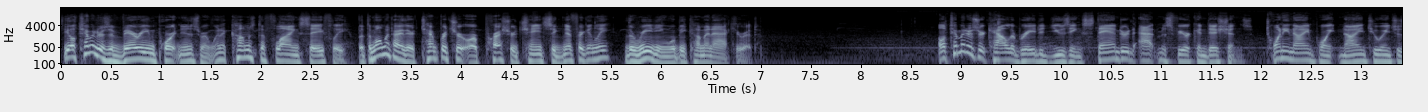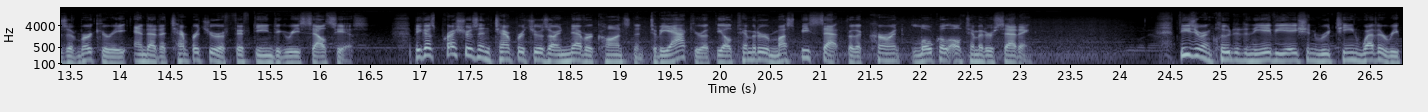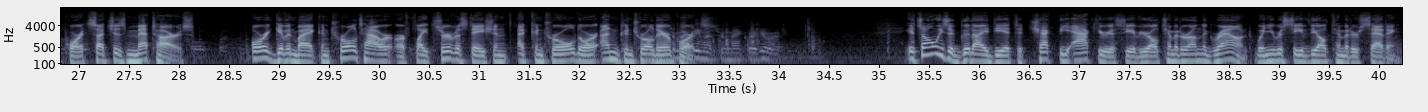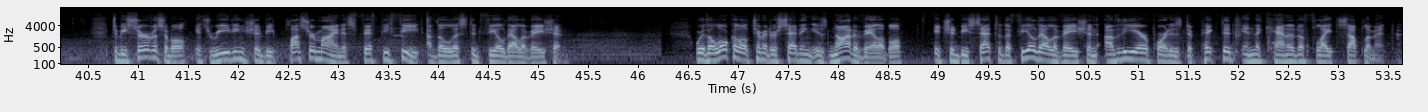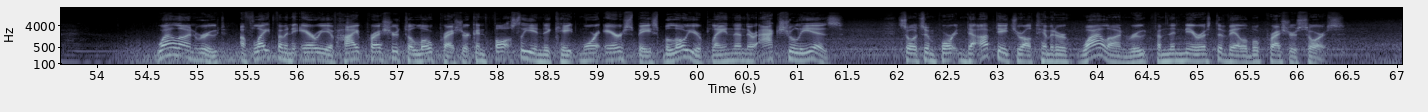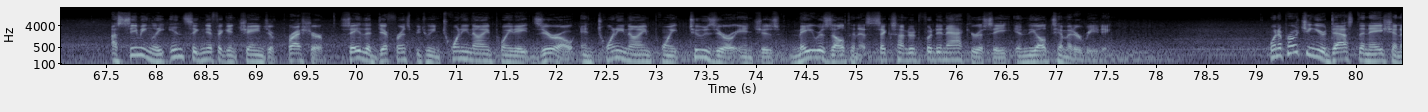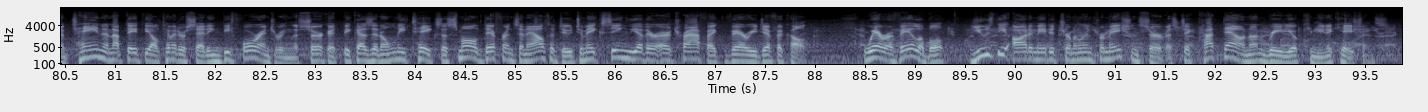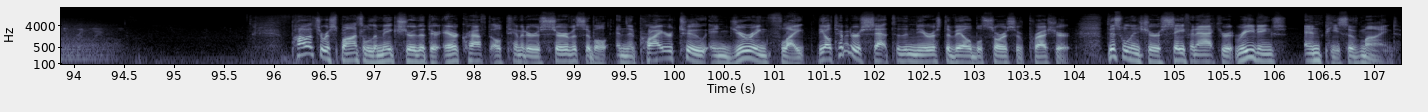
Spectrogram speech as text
The altimeter is a very important instrument when it comes to flying safely, but the moment either temperature or pressure change significantly, the reading will become inaccurate. Altimeters are calibrated using standard atmosphere conditions, 29.92 inches of mercury and at a temperature of 15 degrees Celsius. Because pressures and temperatures are never constant, to be accurate, the altimeter must be set for the current local altimeter setting. These are included in the aviation routine weather reports such as METARS, or given by a control tower or flight service station at controlled or uncontrolled airports. It's always a good idea to check the accuracy of your altimeter on the ground when you receive the altimeter setting. To be serviceable, its reading should be plus or minus 50 feet of the listed field elevation. Where the local altimeter setting is not available, it should be set to the field elevation of the airport as depicted in the Canada Flight Supplement. While en route, a flight from an area of high pressure to low pressure can falsely indicate more airspace below your plane than there actually is so it's important to update your altimeter while en route from the nearest available pressure source. A seemingly insignificant change of pressure, say the difference between 29.80 and 29.20 inches, may result in a 600-foot inaccuracy in the altimeter reading. When approaching your destination, obtain and update the altimeter setting before entering the circuit because it only takes a small difference in altitude to make seeing the other air traffic very difficult. Where available, use the Automated Terminal Information Service to cut down on radio communications. Pilots are responsible to make sure that their aircraft altimeter is serviceable and that prior to and during flight, the altimeter is set to the nearest available source of pressure. This will ensure safe and accurate readings and peace of mind.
